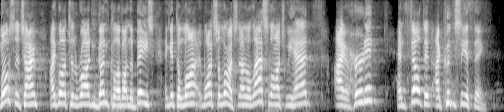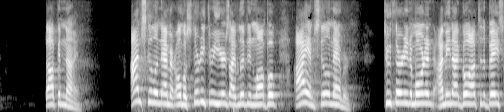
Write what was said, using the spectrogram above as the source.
Most of the time, I go out to the Rod and Gun Club on the base and get to watch the launch. Now, the last launch we had, I heard it and felt it. I couldn't see a thing. Falcon 9. I'm still enamored. Almost 33 years I've lived in Lompoc. I am still enamored. 2:30 in the morning, I may not go out to the base,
